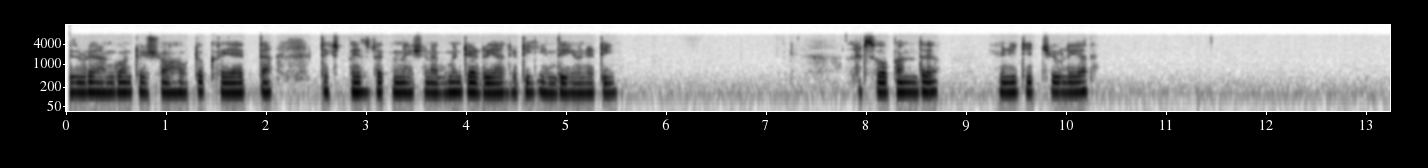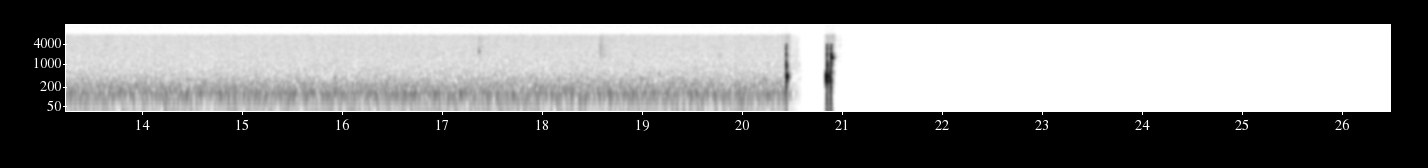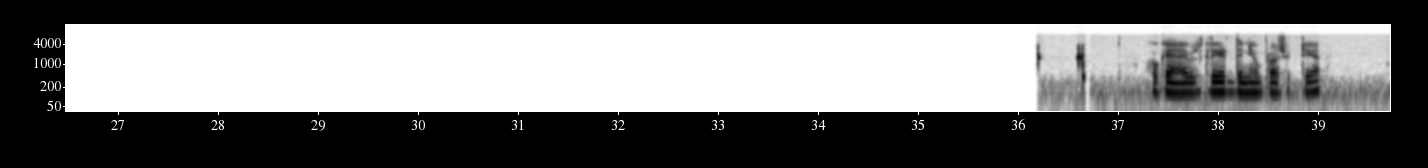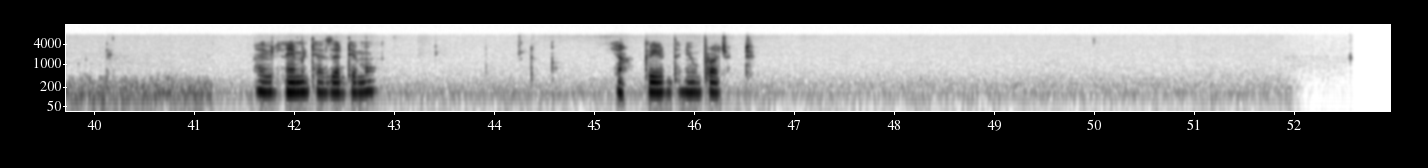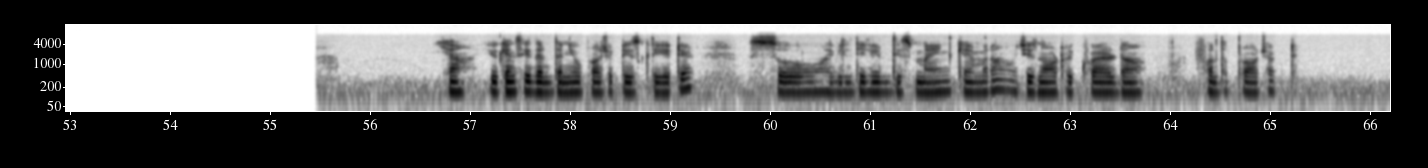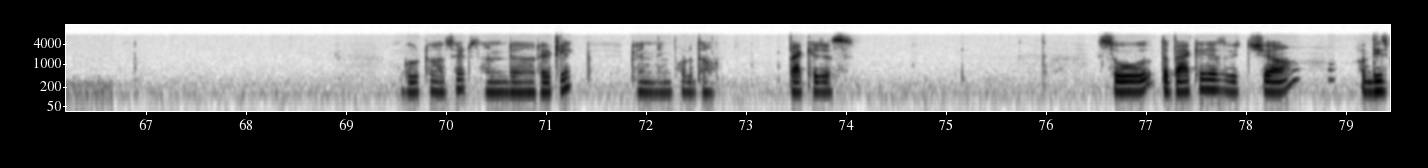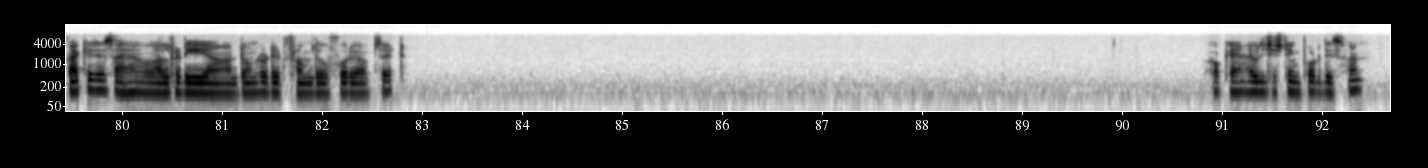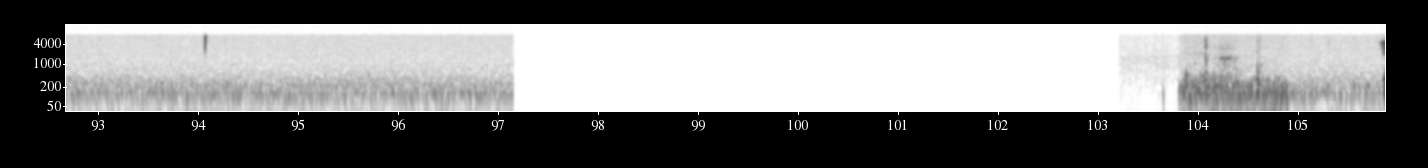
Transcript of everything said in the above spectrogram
video I'm going to show how to create text-based recognition augmented reality in the Unity. Let's open the Unity tool here. Okay, I will create the new project here. I will name it as a demo. Yeah, create the new project. Yeah, you can see that the new project is created. So I will delete this main camera which is not required uh, for the project. Go to assets and uh, right click, you can import the packages. So the packages which uh, these packages I have already uh, downloaded from the Vuforia website. Okay, I will just import this one.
